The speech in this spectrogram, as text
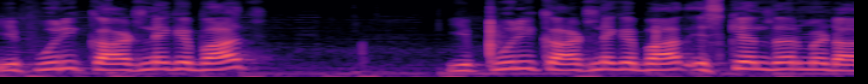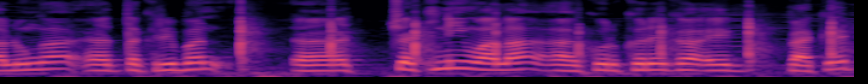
ये पूरी काटने के बाद, ये पूरी काटने के बाद इसके अंदर मैं डालूँगा तकरीबन चटनी वाला कुरकुरे का एक पैकेट।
